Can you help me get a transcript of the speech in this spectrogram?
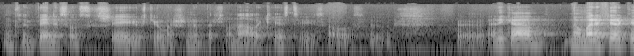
umfli în pene sau să-și iei, eu știu, mașină personală, chestii sau să... Adică, nu, mă refer că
